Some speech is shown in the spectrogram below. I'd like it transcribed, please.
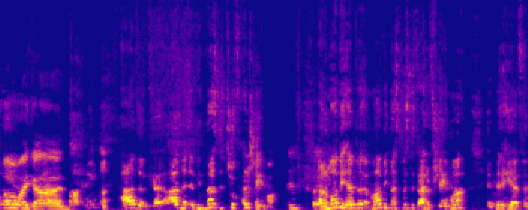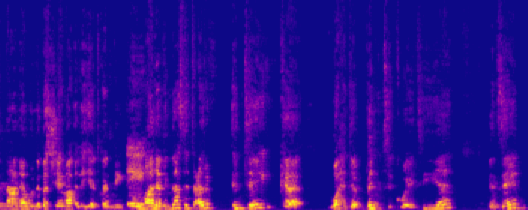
oh my God هذا الك... أنا أبي الناس تشوف هالشيماء. أنا ما أبي ما أبي الناس بس تعرف شيماء إن هي فنانة ولا بس شيماء اللي هي تغني. إيه. أنا أبي الناس تعرف أنت كوحدة بنت كويتية إنزين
